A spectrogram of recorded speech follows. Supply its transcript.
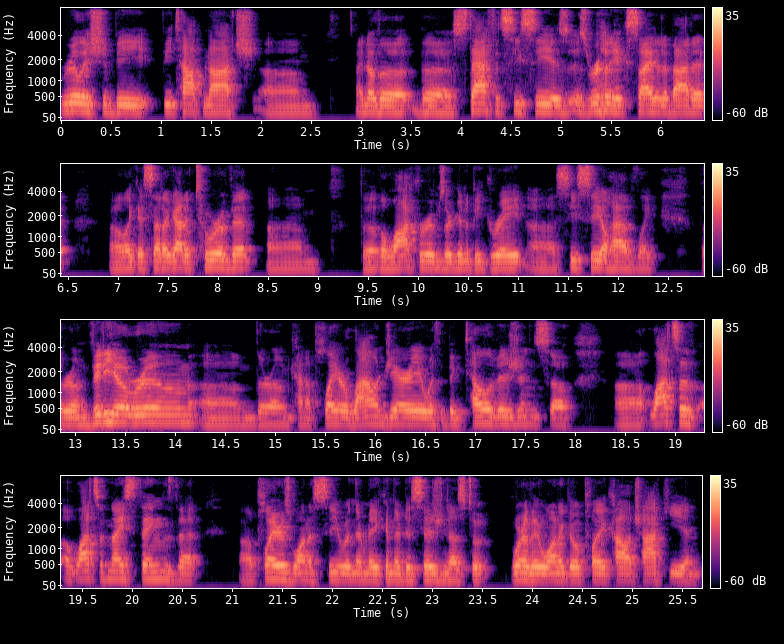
Really should be be top notch. Um, I know the the staff at CC is is really excited about it. Uh, like I said, I got a tour of it. Um, the the locker rooms are going to be great. Uh, CC will have like their own video room, um, their own kind of player lounge area with a big television. So uh, lots of uh, lots of nice things that uh, players want to see when they're making their decision as to where they want to go play college hockey, and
